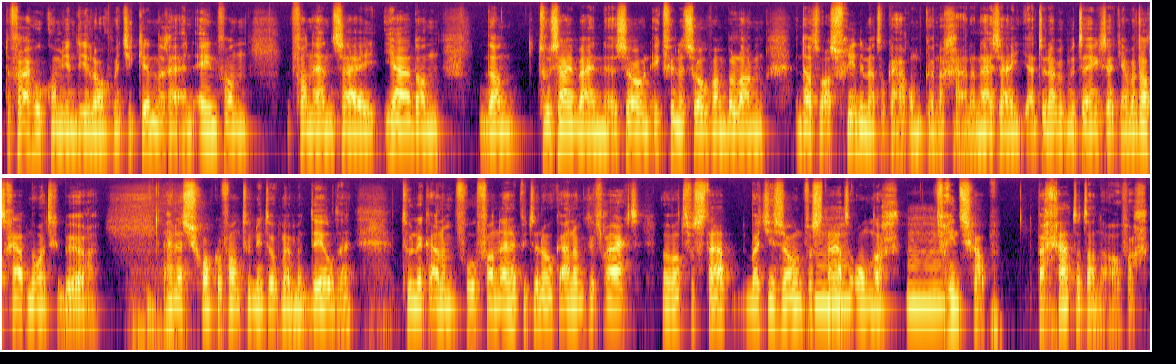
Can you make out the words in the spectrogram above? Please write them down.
de vraag hoe kom je in dialoog met je kinderen. En een van, van hen zei, ja, dan, dan, toen zei mijn zoon, ik vind het zo van belang dat we als vrienden met elkaar om kunnen gaan. En hij zei, ja, en toen heb ik meteen gezegd, ja, maar dat gaat nooit gebeuren. En hij schrok ervan toen hij het ook met me deelde. Toen ik aan hem vroeg van, en heb je toen ook aan hem gevraagd, maar wat, verstaat, wat je zoon verstaat onder vriendschap? Waar gaat het dan over?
